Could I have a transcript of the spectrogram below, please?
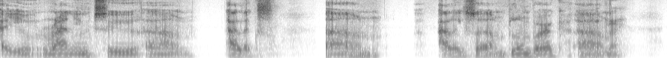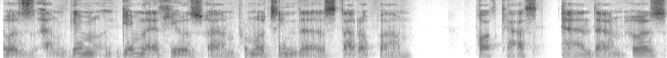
I ran into um, Alex, um, Alex um, Blumberg. Um, Okay. It was um, Game Gimlet. He was um, promoting the startup um, podcast, and um, it was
